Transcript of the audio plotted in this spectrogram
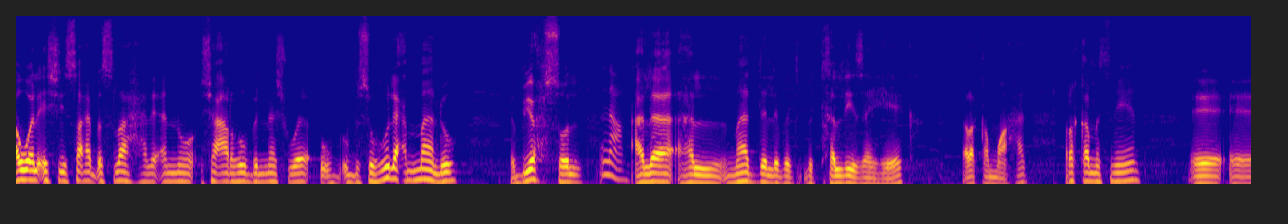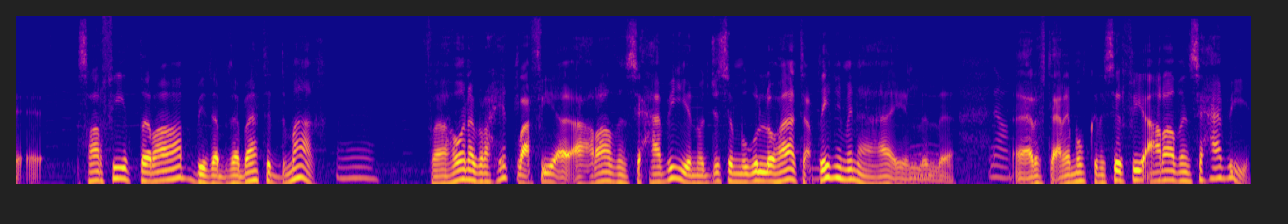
أول إشي صعب إصلاحها لأنه شعره بالنشوة وبسهولة عماله بيحصل نعم على هالمادة اللي بت- بتخليه زي هيك رقم واحد رقم اثنين آه، آه، صار في اضطراب بذبذبات الدماغ مم. فهون راح يطلع في أعراض انسحابية إنه الجسم بيقول له هات اعطيني منها هاي نعم. عرفت علي؟ ممكن يصير في أعراض انسحابية.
